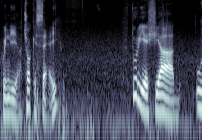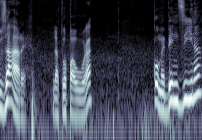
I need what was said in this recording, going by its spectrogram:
quindi a ciò che sei, tu riesci a usare la tua paura come benzina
